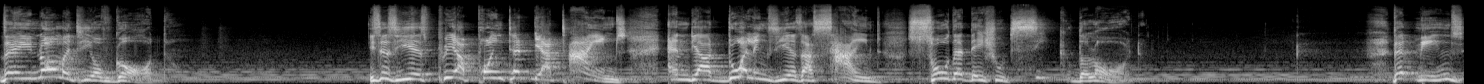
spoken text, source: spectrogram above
the enormity of God. He says he has pre-appointed their times and their dwellings he has assigned so that they should seek the Lord. That means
